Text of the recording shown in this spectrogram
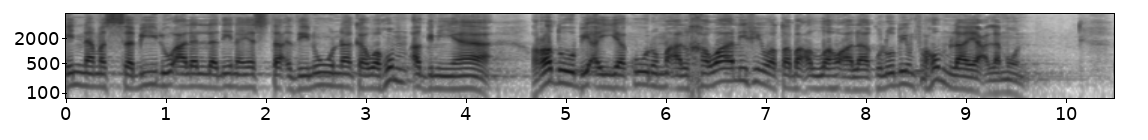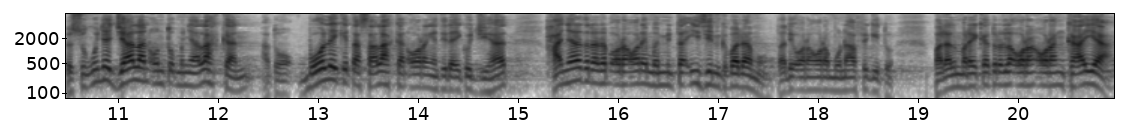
Innamas sabilu 'alal ladina yasta'dzinunaka wa hum agniya radu bi yakunu ma'al khawalifi wa taba Allahu ala qulubihim fahum la ya'lamun. Sesungguhnya jalan untuk menyalahkan atau boleh kita salahkan orang yang tidak ikut jihad hanyalah terhadap orang-orang yang meminta izin kepadamu. Tadi orang-orang munafik itu. Padahal mereka itu adalah orang-orang kaya.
